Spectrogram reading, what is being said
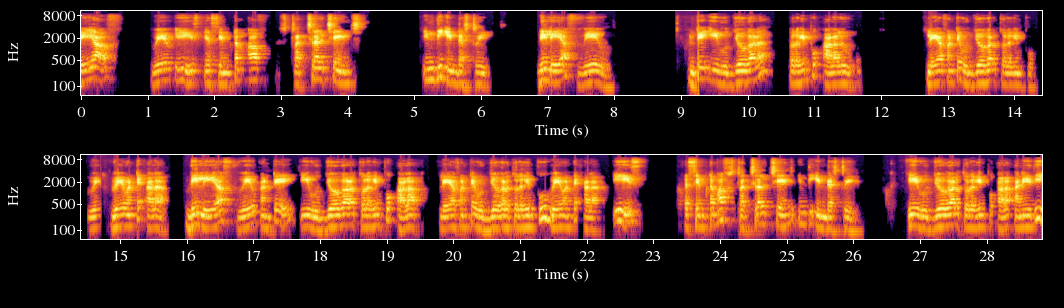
lay off wave is a symptom of structural change in the industry the lay off wave అంటే ఈ ఉద్యోగాల తొలగింపు అలలు. లే ఆఫ్ అంటే ఉద్యోగాల తొలగింపు. వేవ్ అంటే అల. ది లే ఆఫ్ వేవ్ అంటే ఈ ఉద్యోగాల తొలగింపు అల. లే ఆఫ్ అంటే ఉద్యోగాల తొలగింపు వేవ్ అంటే అల. Is symptom of structural change in the industry ఈ ఉద్యోగాల తొలగింపు అల అనేది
